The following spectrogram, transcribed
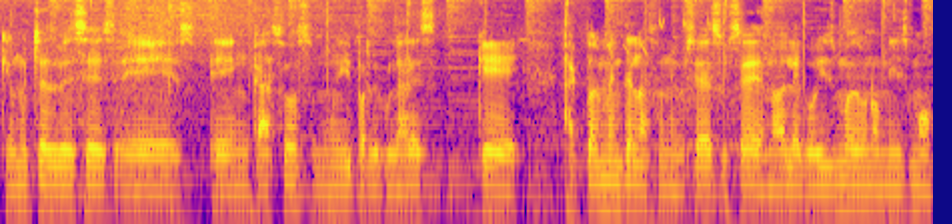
que muchas veces es en casos muy particulares que actualmente en las universidades sucede, ¿no? El egoísmo de uno mismo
